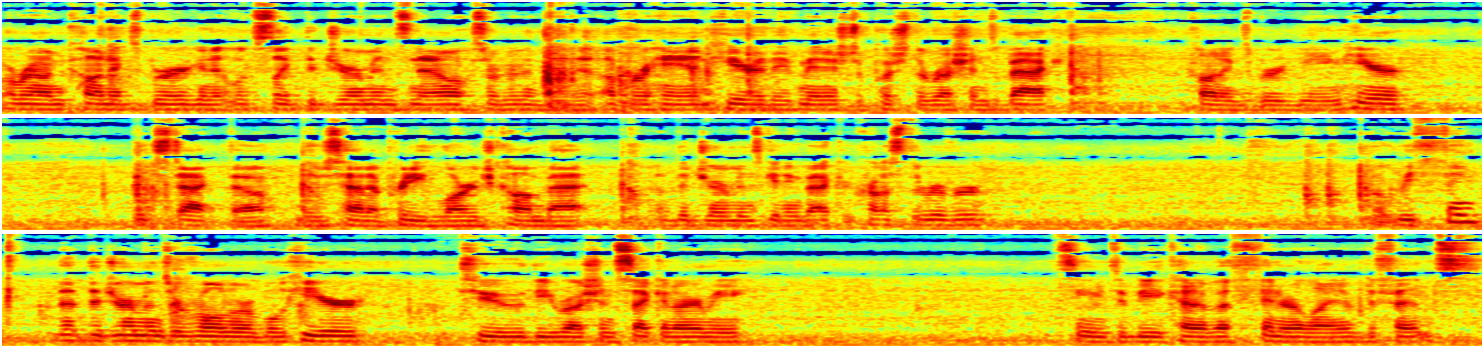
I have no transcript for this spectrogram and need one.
around Königsberg, and it looks like the Germans now sort of in the upper hand here. They've managed to push the Russians back, Königsberg being here. Big stack though. They just had a pretty large combat of the Germans getting back across the river. But we think that the Germans are vulnerable here to the Russian Second Army. Seem to be kind of a thinner line of defense.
